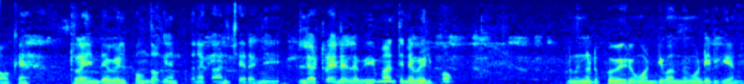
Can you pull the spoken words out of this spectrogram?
ഓക്കെ? ട്രെയിനിന്റെ വലിപ്പം ഇതൊക്കെ ഞാൻ തന്നെ കാണിച്ചു തരാം. ഇല്ല ട്രെയിനിന്റെ അല്ല വിമാനത്തിന്റെ വലിപ്പം ഇവിടെ നിങ്ങോട്ട് ഇപ്പോൾ വരും. വണ്ടി വന്നുകൊണ്ടിരിക്കുകയാണ്.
